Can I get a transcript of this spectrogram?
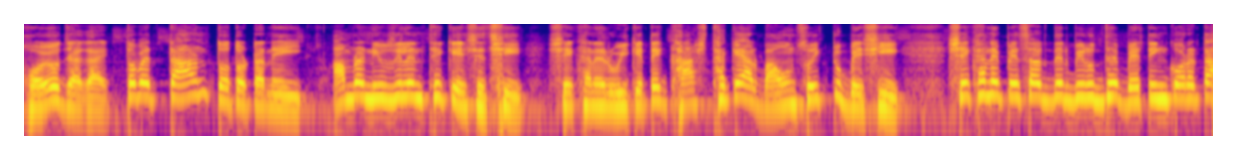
ভয়ও জাগায়। তবে টার্ন ততটা নেই। আমরা নিউজিল্যান্ড থেকে এসেছি। সেখানের উইকেটে ঘাস থাকে আর বাউন্সও একটু বেশি। সেখানে পেসারদের বিরুদ্ধে ব্যাটিং করাটা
